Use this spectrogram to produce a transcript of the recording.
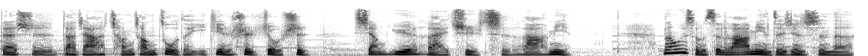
但是大家常常做的一件事就是相约来去吃拉面。那为什么是拉面这件事呢？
